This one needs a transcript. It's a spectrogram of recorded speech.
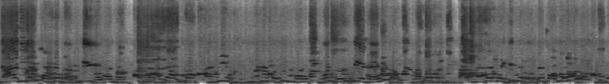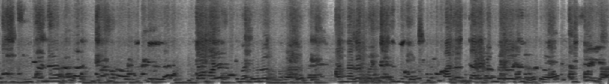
दहा दिवस त्याचा आता मनापासून येत आहे. केलेला आहे. त्यामुळे आणि नगर परिषद असाच कार्यक्रम दरवर्षी होत राहावं हीच इच्छा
